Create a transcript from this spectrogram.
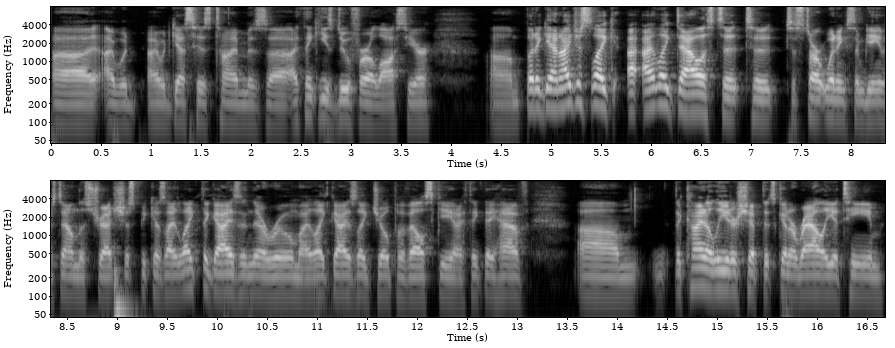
Uh, I would I would guess his time is. Uh, I think he's due for a loss here. Um, but again, I just like I, I, like Dallas to to to start winning some games down the stretch, just because I like the guys in their room. I like guys like Joe Pavelski, and I think they have um, the kind of leadership that's going to rally a team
